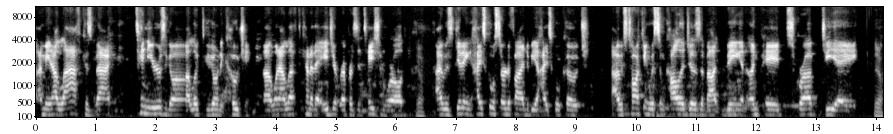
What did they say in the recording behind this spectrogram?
I mean, I laugh because back 10 years ago, I looked to go into coaching. Uh, when I left kind of the agent representation world, yeah. I was getting high school certified to be a high school coach. I was talking with some colleges about being an unpaid scrub GA. Yeah.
